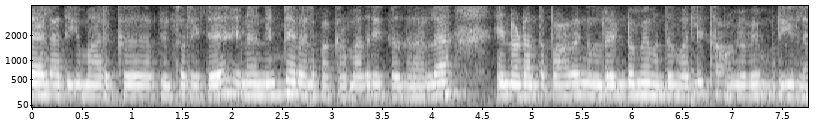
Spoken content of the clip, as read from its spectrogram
வேலை அதிகமாக இருக்குது அப்படின்னு சொல்லிட்டு. ஏன்னா நின்ட்டே வேலை பார்க்குற மாதிரி இருக்கிறதுனால என்னோட அந்த பாதங்கள் ரெண்டுமே வந்து வலி தாங்கவே முடியல.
